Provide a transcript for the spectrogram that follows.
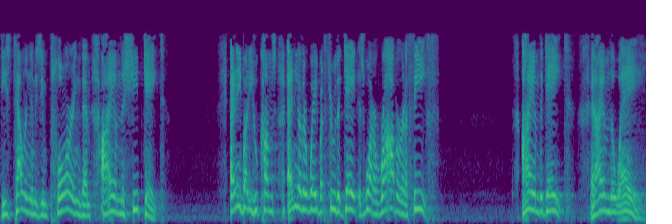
He's telling them, he's imploring them, I am the sheep gate. Anybody who comes any other way but through the gate is what? A robber and a thief. I am the gate and I am the way.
